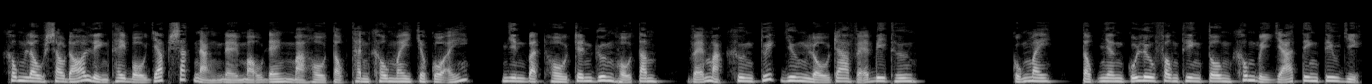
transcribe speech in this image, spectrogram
không lâu sau đó liền thay bộ giáp sắt nặng nề màu đen mà hồ tộc thanh khâu may cho cô ấy. Nhìn bạch hồ trên gương hộ tâm, vẻ mặt Khương Tuyết Dương lộ ra vẻ bi thương. Cũng may, tộc nhân của Lưu Phong Thiên Tôn không bị giả tiên tiêu diệt.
